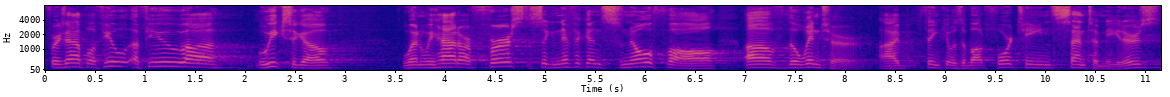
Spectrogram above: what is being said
for example, a few, a few uh, weeks ago when we had our first significant snowfall of the winter. I think it was about 14 centimeters.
